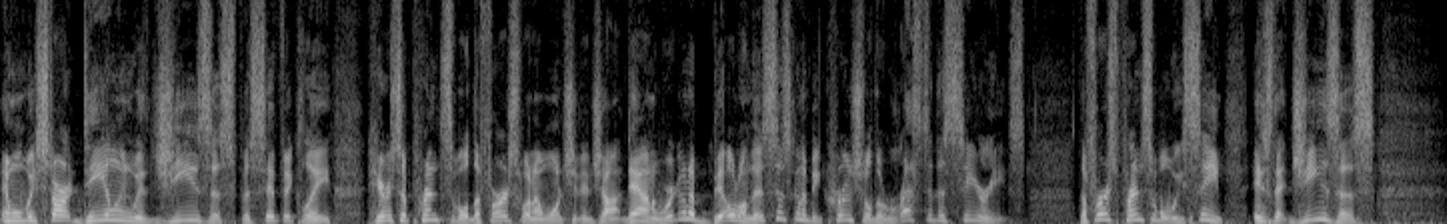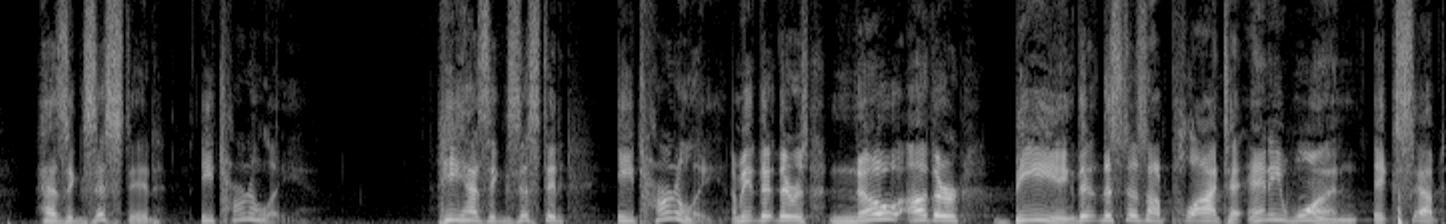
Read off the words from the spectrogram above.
and when we start dealing with Jesus specifically, here's a principle. The first one I want you to jot down, we're going to build on this. This is going to be crucial the rest of the series. The first principle we see is that Jesus has existed eternally. He has existed eternally. I mean, there is no other being. This doesn't apply to anyone except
